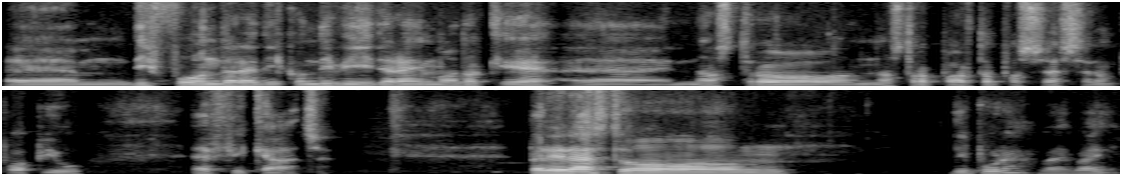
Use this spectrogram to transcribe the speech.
ehm, diffondere, di condividere in modo che il nostro, il nostro apporto possa essere un po' più efficace. Per il resto, di pure, vai, vai.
